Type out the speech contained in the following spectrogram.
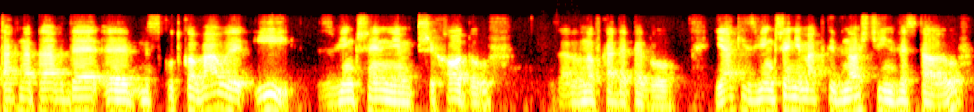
tak naprawdę e, skutkowały i zwiększeniem przychodów, zarówno w KDPW, jak i zwiększeniem aktywności inwestorów,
